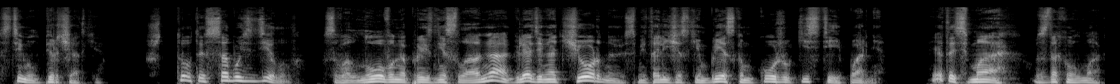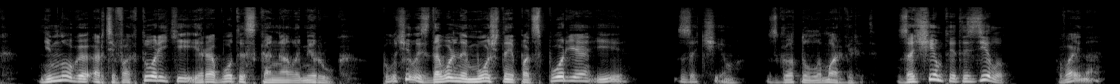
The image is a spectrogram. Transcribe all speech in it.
стянул перчатки. «Что ты с собой сделал?» Взволнованно произнесла она, глядя на черную с металлическим блеском кожу кистей парня. «Это тьма», — вздохнул маг. «Немного артефакторики и работы с каналами рук. Получилось довольно мощное подспорье и... Зачем? Сглотнула Маргарет. Зачем ты это сделал? Война.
